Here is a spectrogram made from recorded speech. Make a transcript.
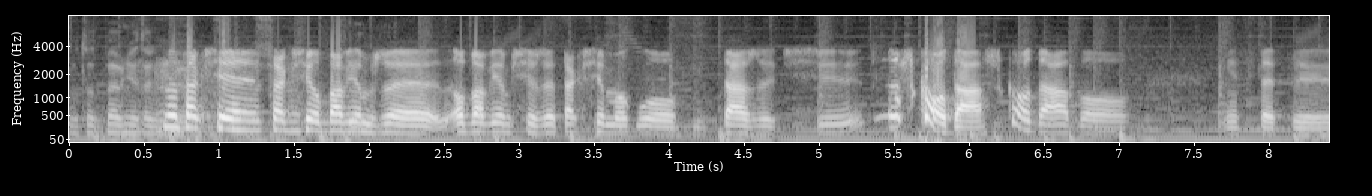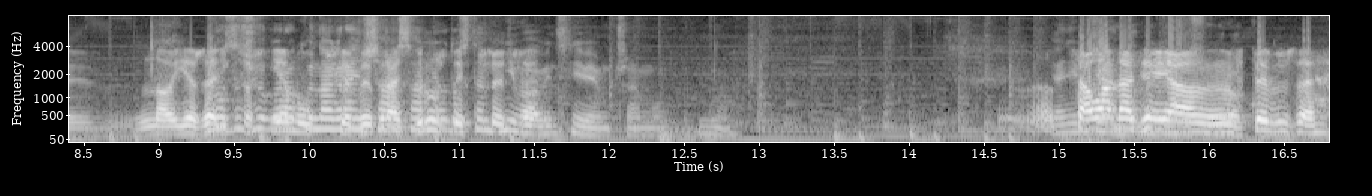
No to pewnie tak No tak się, tak się obawiam, że obawiam się, że tak się mogło zdarzyć. No szkoda, szkoda, bo niestety, no jeżeli no, ktoś nie mógł się wybrać z różnych przyczyn, więc nie wiem czemu. No. no, ja cała widziałem nadzieja w tym, że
